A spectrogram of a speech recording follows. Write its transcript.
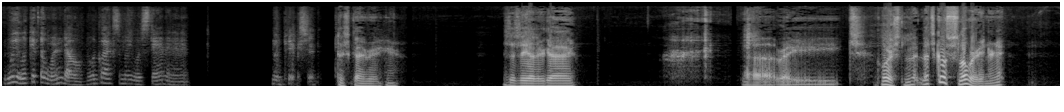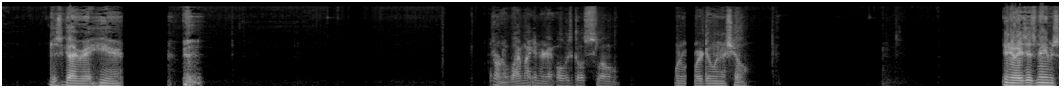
Wait, look at the window. It looked like somebody was standing in it. In the picture. This guy right here. This is the other guy. Uh, right. Of course. Let, let's go slower, internet. This guy right here. don't know why my internet always goes slow when we're doing a show. Anyways, his name's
